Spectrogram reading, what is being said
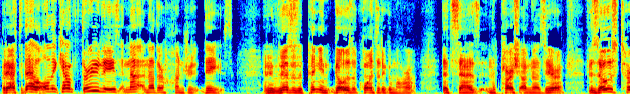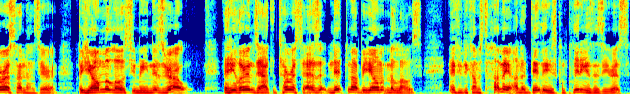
But after that, he'll only count 30 days and not another 100 days. And Eliezer opinion goes according to the Gemara that says in the Parsha of Nazir, Vizos Torah HaNazir, B'yom Melos Yumein Nizro. That he learns out, the Torah says, Nitma B'yom Melos. If he becomes Tameh on the day that he's completing his Naziris,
